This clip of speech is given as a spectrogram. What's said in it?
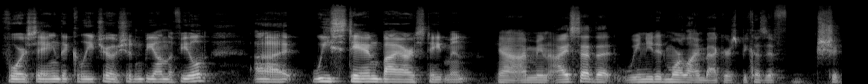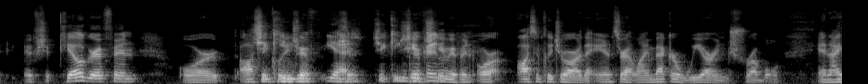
for saying that Calitro shouldn't be on the field, Uh, we stand by our statement. Yeah, I mean, I said that we needed more linebackers because if Sha- if Shaquill Griffin or Austin Shaquem Griff- yeah, Sha- Shaquem Sha- Griffin. Shaquem Griffin or Austin Calitro are the answer at linebacker, we are in trouble. And I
